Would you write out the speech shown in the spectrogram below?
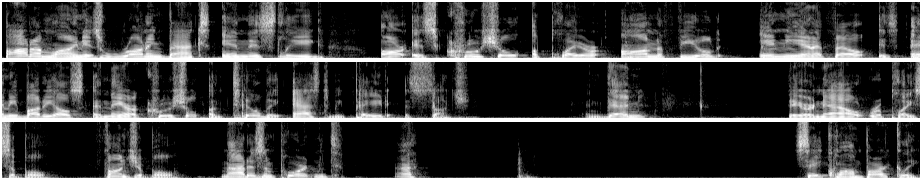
Bottom line is running backs in this league are as crucial a player on the field in the NFL as anybody else, and they are crucial until they ask to be paid as such. And then they are now replaceable, fungible, not as important. Huh. Saquon Barkley.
